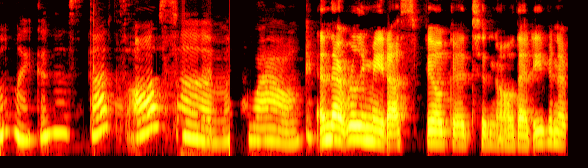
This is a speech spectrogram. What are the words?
Oh my goodness, that's awesome. Wow. And that really made us feel good to know that even if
